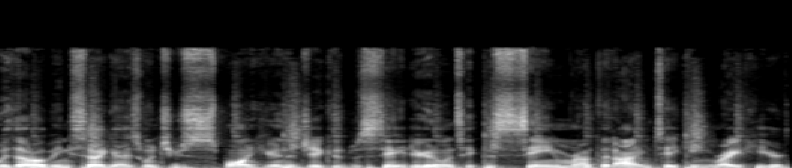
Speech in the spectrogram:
With that all being said, guys, once you spawn here in the Jacobs Estate, you're going to want to take the same route that I'm taking right here.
